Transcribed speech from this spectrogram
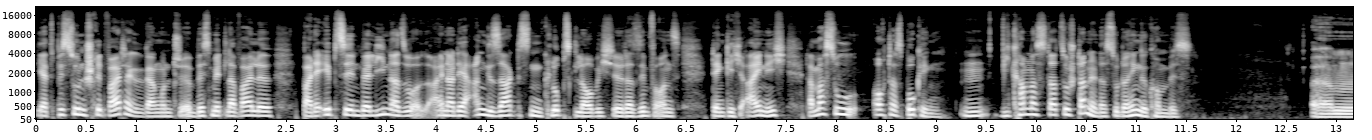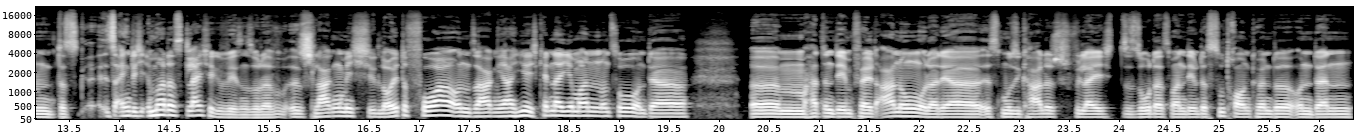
Jetzt bist du einen Schritt weiter gegangen und äh, bist mittlerweile bei der Ipse in Berlin, also einer der angesagtesten Clubs, glaube ich. Äh, da sind wir uns, denke ich, einig. Da machst du auch das Booking. Hm, wie kam das da zustande, dass du da hingekommen bist? Ähm, das ist eigentlich immer das Gleiche gewesen. So, da schlagen mich Leute vor und sagen, ja, hier, ich kenne da jemanden und so und der ähm, hat in dem Feld Ahnung oder der ist musikalisch vielleicht so, dass man dem das zutrauen könnte und dann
